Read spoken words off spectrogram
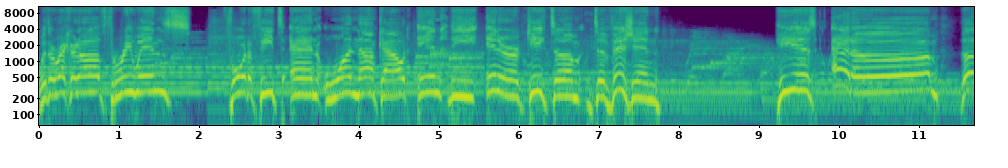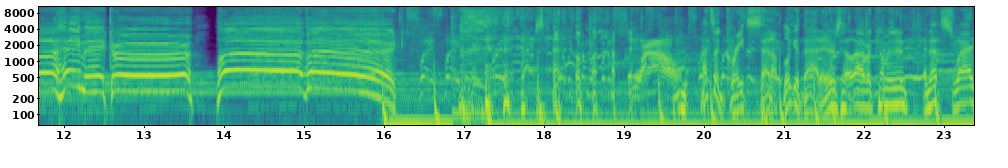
with a record of three wins, four defeats, and one knockout in the Inner Geekdom division. He is Adam the Haymaker Havoc. wow, that's a great setup. Look at that. There's Hell Havoc coming in, and that swag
